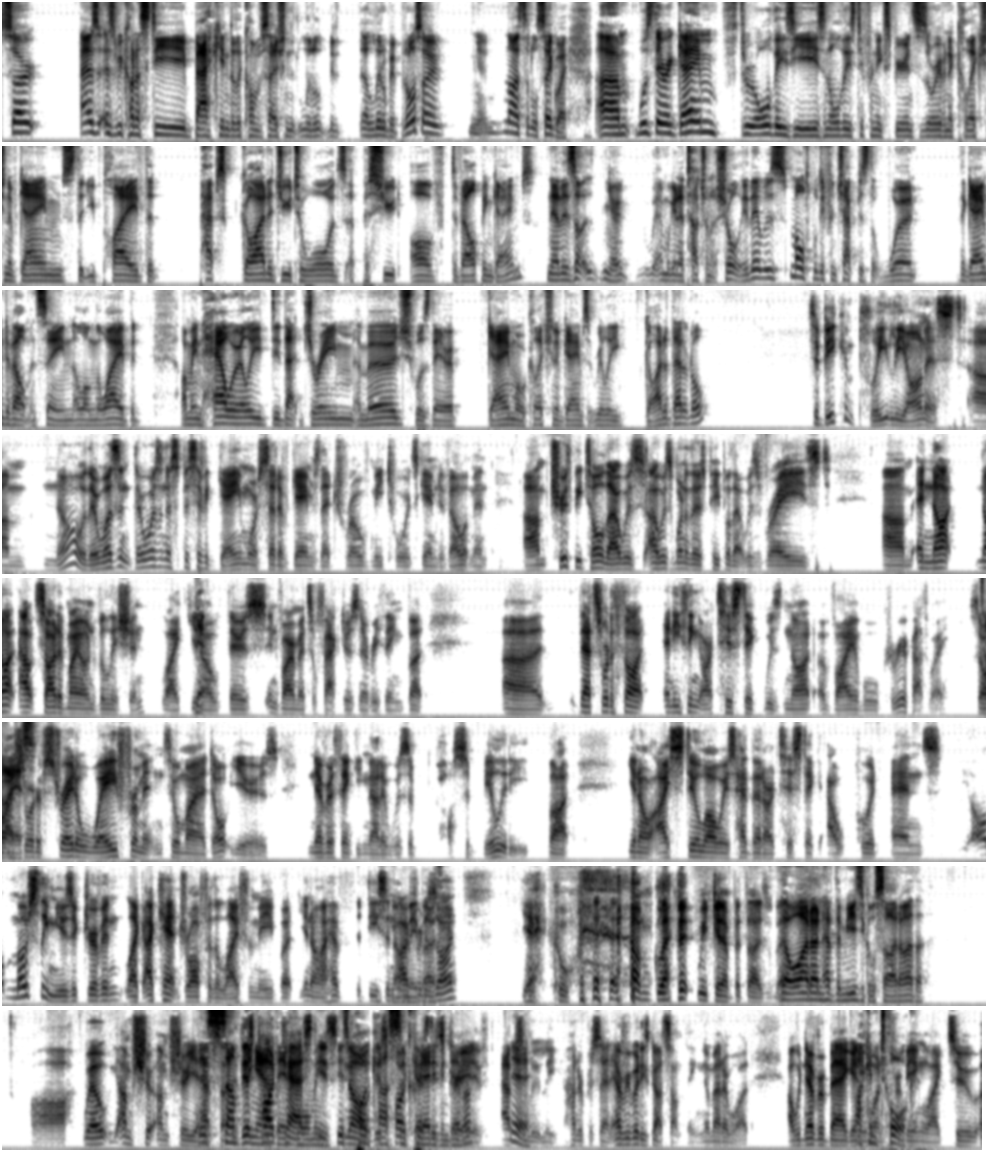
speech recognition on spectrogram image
So as as we kind of steer back into the conversation a little bit, a little bit, but also you know, nice little segue. Um, was there a game through all these years and all these different experiences, or even a collection of games that you played that perhaps guided you towards a pursuit of developing games? Now, there's uh, you know, and we're going to touch on it shortly. There was multiple different chapters that weren't the game development scene along the way, but I mean, how early did that dream emerge? Was there a game or a collection of games that really guided that at all? To be completely honest, um, no, there wasn't there wasn't a specific game or set of games that drove me towards game development. Um, truth be told, I was I was one of those people that was raised, um, and not not outside of my own volition. Like you Yeah. know, there's environmental factors and everything, but uh, that sort of thought anything artistic was not a viable career pathway. So I yes. sort of strayed away from it until my adult years, never thinking that it was a possibility. But you know, I still always had that artistic output and you know, mostly music driven. Like I can't draw for the life of me, but you know, I have a decent You eye for both. design. Yeah, cool. I'm glad that we can empathize with that. Though I don't have the musical side either. Aw, well, I'm sure I'm sure you There's have something. something This out there podcast for me. is This no, podcast this is a creative is endeavor. creative. Yeah. Absolutely, 100%. Everybody's got something, no matter what. I would never bag anyone for being like too.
